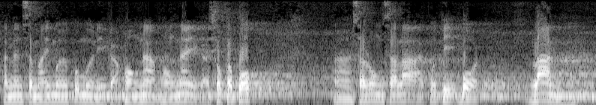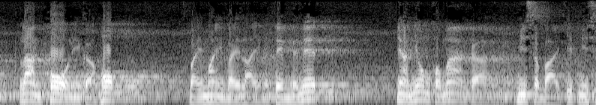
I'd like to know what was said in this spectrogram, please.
ถ้าแม่นสมัยมือผู้มือนี่ก็ห้องน้ำห้องในก็สกปรกอ่าสลงศาลากุฏิโบสถ์ล้านล้านโพนี่ก็หกใบไม้ใบไหลก็เต็มไปเม็ดญาติโยมเขามากก็มีสบายจิตมีส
